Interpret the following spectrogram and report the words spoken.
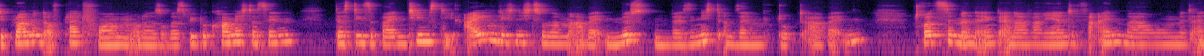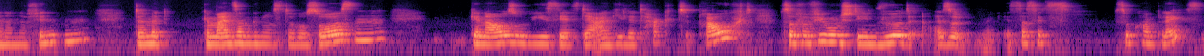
Deployment auf Plattformen oder sowas. Wie bekomme ich das hin, dass diese beiden Teams, die eigentlich nicht zusammenarbeiten müssten, weil sie nicht am selben Produkt arbeiten, trotzdem in irgendeiner Variante Vereinbarungen miteinander finden, damit gemeinsam genutzte Ressourcen, genauso wie es jetzt der agile Takt braucht, zur Verfügung stehen würde. Also ist das jetzt zu komplex?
